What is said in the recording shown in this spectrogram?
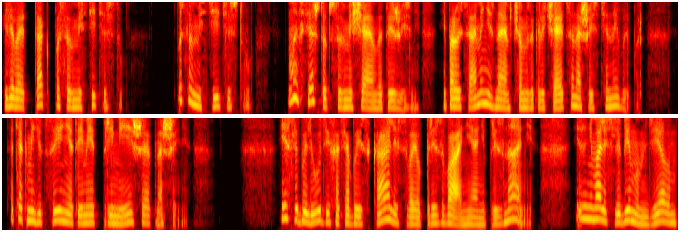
Или вы это так, по совместительству?» «По совместительству. Мы все что-то совмещаем в этой жизни, и порой сами не знаем, в чем заключается наш истинный выбор. Хотя к медицине это имеет прямейшее отношение. Если бы люди хотя бы искали свое призвание, а не признание, и занимались любимым делом,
